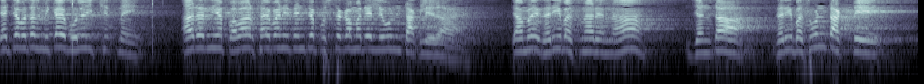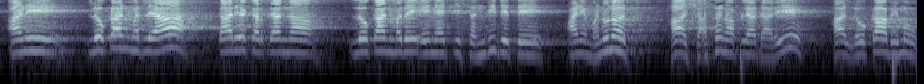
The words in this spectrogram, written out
त्याच्याबद्दल मी काही बोलू इच्छित नाही. आदरणीय पवार साहेबांनी त्यांच्या पुस्तकामध्ये लिहून टाकलेलं आहे. त्यामुळे घरी बसणाऱ्यांना जनता घरी बसवून टाकते आणि लोकांमधल्या कार्यकर्त्यांना लोकांमध्ये येण्याची संधी देते आणि म्हणूनच हा शासन आपल्या दारी हा लोकाभिमुख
